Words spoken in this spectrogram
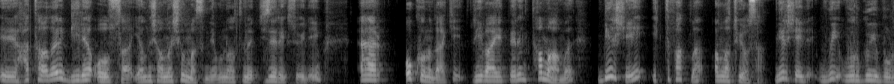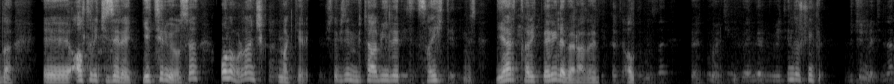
e, hataları bile olsa yanlış anlaşılmasın diye bunun altını çizerek söyleyeyim. Eğer o konudaki rivayetlerin tamamı bir şeyi ittifakla anlatıyorsa, bir şeyde bir vurguyu burada e, altını çizerek getiriyorsa onu oradan çıkarmak gerekiyor. İşte bizim mütabileri sahih dediğimiz diğer tarikleriyle beraber dikkate aldığımızda evet bu metin güvenilir bir metindir çünkü bütün metinler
